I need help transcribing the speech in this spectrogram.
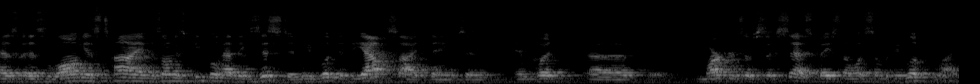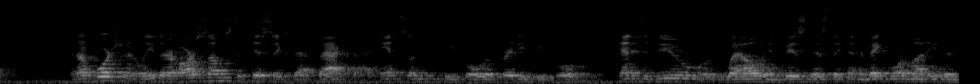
As, as long as time, as long as people have existed, we've looked at the outside things and, and put uh, markers of success based on what somebody looked like. And unfortunately, there are some statistics that back that. Handsome people or pretty people tend to do well in business. They tend to make more money than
